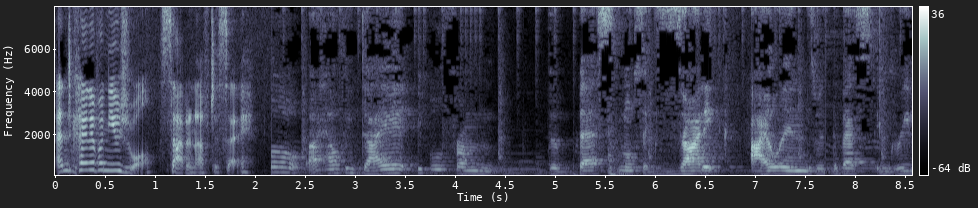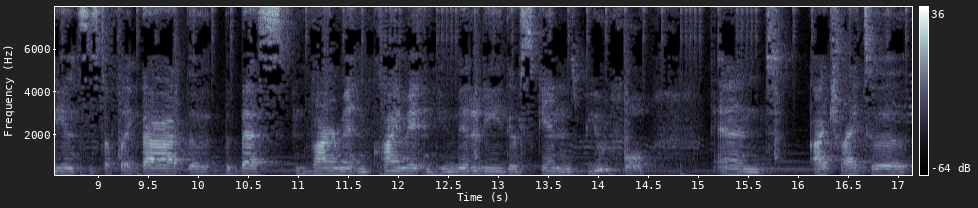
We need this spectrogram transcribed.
And kind of unusual, sad enough to say. Well, A healthy diet, people from the best, most exotic islands with the best ingredients and stuff like that, the, the best environment and climate and humidity, their skin is beautiful. And I try to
